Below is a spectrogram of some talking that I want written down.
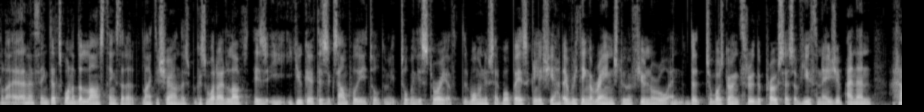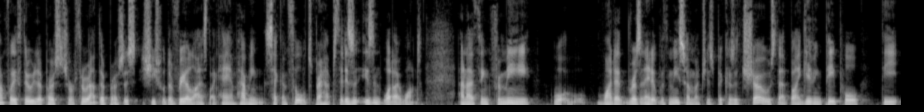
Well, and I think that's one of the last things that I'd like to share on this because what I love is you gave this example. You told me told me the story of the woman who said, well, basically she had everything arranged to her funeral and that was going through the process of euthanasia, and then halfway through the process or throughout the process, she sort of realized like, hey, I'm having second thoughts. Perhaps that isn't isn't what I want. And I think for me, why that resonated with me so much is because it shows that by giving people the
